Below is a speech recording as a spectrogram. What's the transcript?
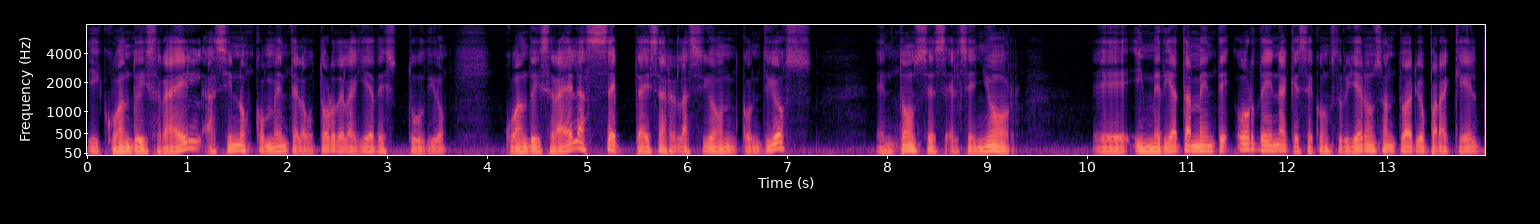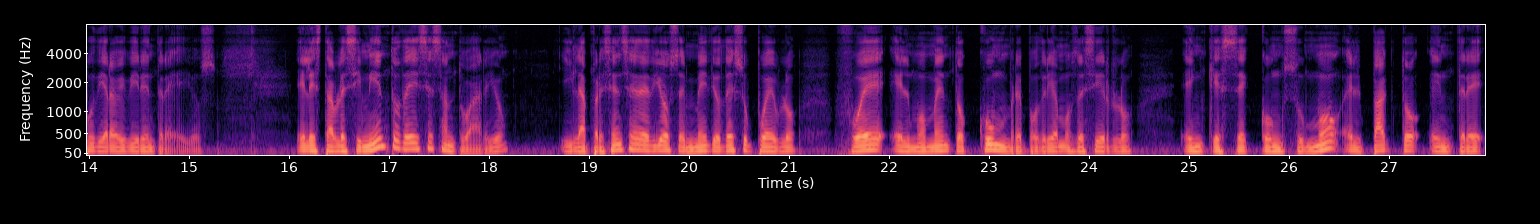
y cuando Israel, así nos comenta el autor de la guía de estudio, cuando Israel acepta esa relación con Dios, entonces el Señor eh, inmediatamente ordena que se construyera un santuario para que Él pudiera vivir entre ellos. El establecimiento de ese santuario y la presencia de Dios en medio de su pueblo fue el momento cumbre, podríamos decirlo, en que se consumó el pacto entre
